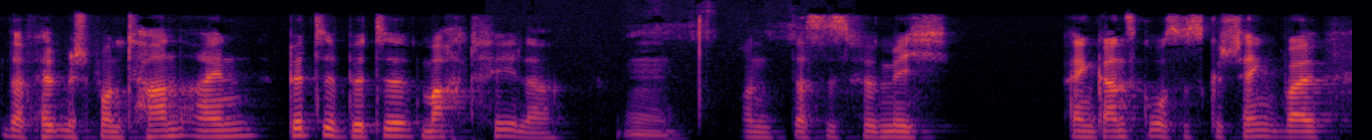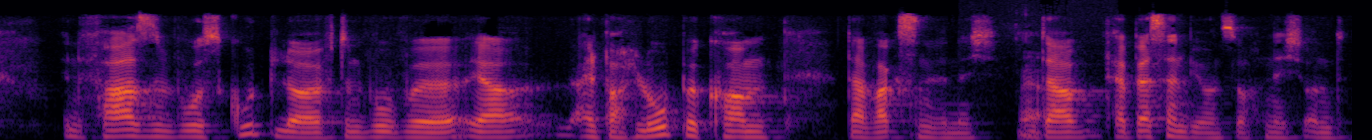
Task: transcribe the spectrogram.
Da fällt mir spontan ein, bitte, bitte macht Fehler. Mhm. Und das ist für mich ein ganz großes Geschenk, weil in Phasen, wo es gut läuft und wo wir ja einfach Lob bekommen, da wachsen wir nicht. Ja. Und da verbessern wir uns auch nicht. Und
